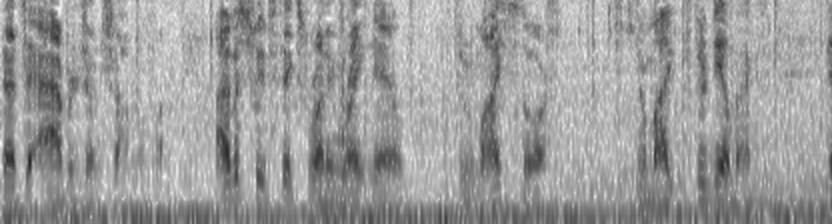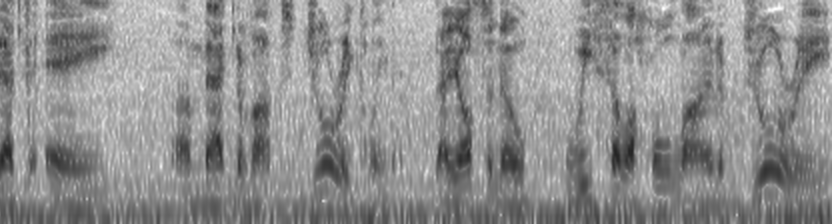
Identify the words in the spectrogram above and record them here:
That's average on shopify. I have a sweepstakes running right now through my store through my through DealMax. That's a, a Magnavox jewelry cleaner. Now you also know we sell a whole line of jewelry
